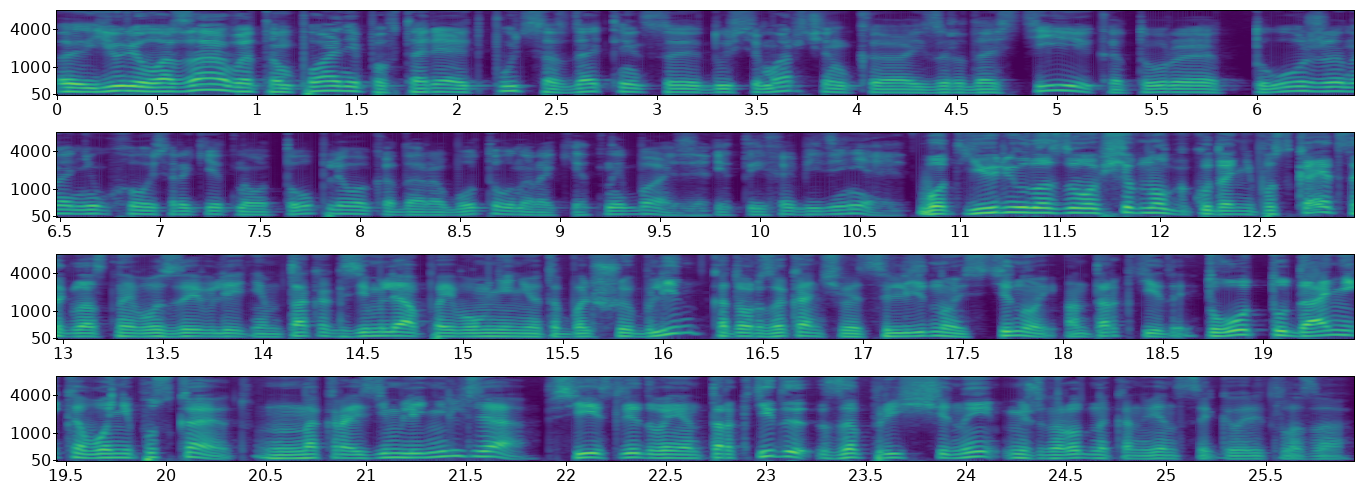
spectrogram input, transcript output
Э, Юрий Лоза в этом плане повторяет путь создательницы Дуси Марченко из Родостии, которая тоже нанюхалась ракетного топлива, когда работала на ракетной базе. Это их объединяет. Вот Юрию Лозу вообще много куда не пускает, согласно его заявлениям, так как Земля, по его мнению, это большой блин, который заканчивается ледяной стеной Антарктидой, то туда никого не пускают. На край Земли нельзя. Все исследования Антарктиды запрещены Международной конвенцией, говорит Лоза.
